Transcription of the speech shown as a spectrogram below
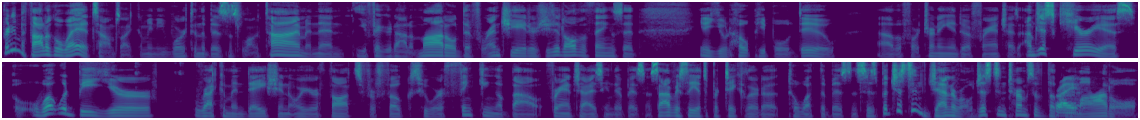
pretty methodical way it sounds like. I mean you've worked in the business a long time and then you figured out a model differentiators you did all the things that you know you would hope people would do uh, before turning into a franchise. I'm just curious what would be your recommendation or your thoughts for folks who are thinking about franchising their business? Obviously, it's particular to, to what the business is, but just in general, just in terms of the right. model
